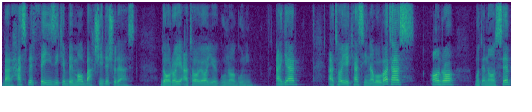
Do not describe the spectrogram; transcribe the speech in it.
بر حسب فیضی که به ما بخشیده شده است. دارای عطایای گوناگونیم. اگر عطای کسی نبوت است آن را متناسب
